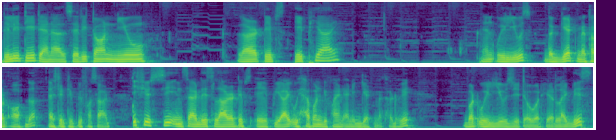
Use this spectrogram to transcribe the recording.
delete it and i'll say return new laratips api and we'll use the get method of the http facade. If you see inside this laratips api we haven't defined any get method okay? But we'll use it over here like this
